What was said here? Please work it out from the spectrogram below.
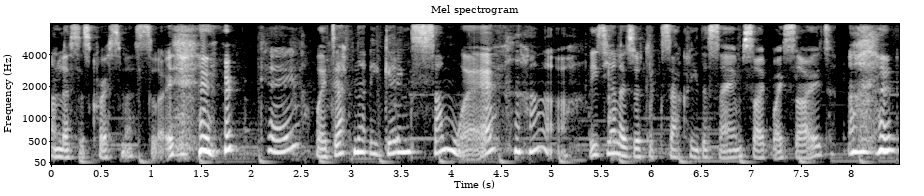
unless it's Christmas. Like, okay, we're definitely getting somewhere. These yellows look exactly the same side by side. I'm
